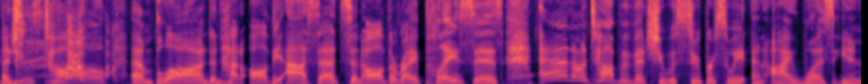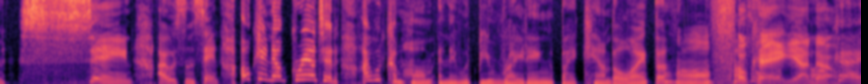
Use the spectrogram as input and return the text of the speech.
And she was tall and blonde and had all the assets in all the right places. And on top of it, she was super sweet. And I was insane. I was insane. Okay, now granted, I would come home and they would be writing by candlelight the whole. Okay, yeah, no. Okay,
